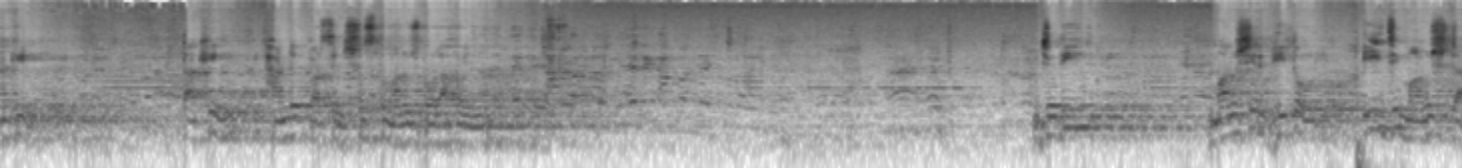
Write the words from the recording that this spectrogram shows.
থাকে তাকে হান্ড্রেড পার্সেন্ট সুস্থ মানুষ বলা হয় না। যদি মানুষের ভিতর এই যে মানুষটা,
